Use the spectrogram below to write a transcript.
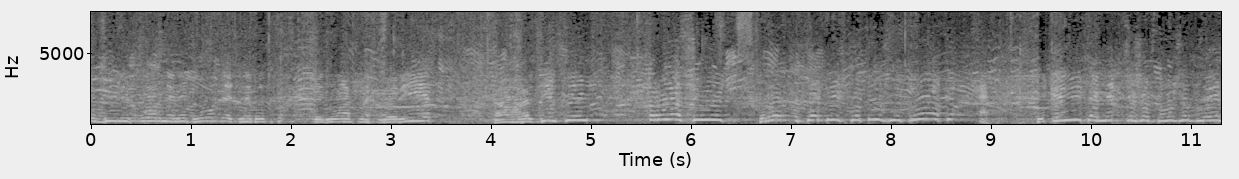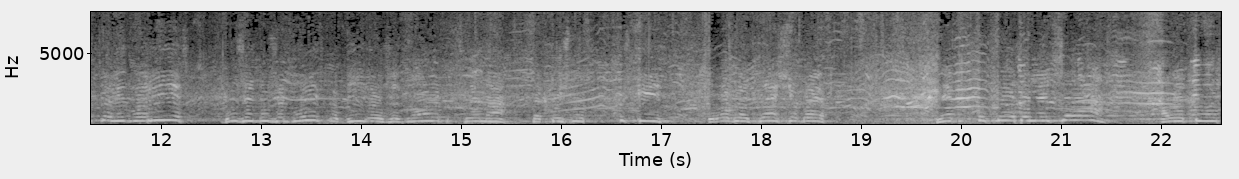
у білій формі відводять небезпеку від власних воріт. А гравці синь розшують, робляться більш потужні кроки. І дивіться, м'яч уже дуже близько від воріт. Дуже-дуже близько. Білі вже знову пішли на тактичну швидкість. Роблять все, щоб не підпустити м'яча. Але тут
